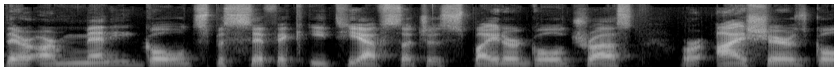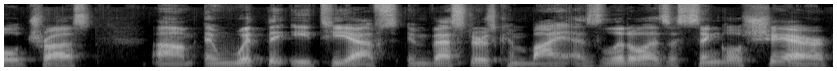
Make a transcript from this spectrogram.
there are many gold specific ETFs such as SPDR Gold Trust or iShares Gold Trust um, and with the ETFs, investors can buy as little as a single share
